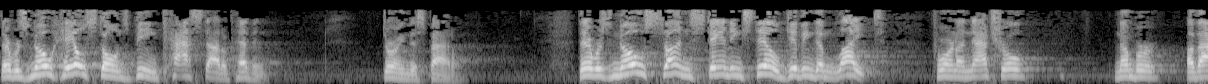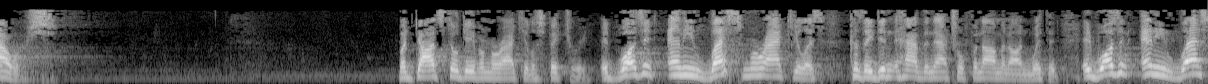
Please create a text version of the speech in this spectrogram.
There was no hailstones being cast out of heaven during this battle. There was no sun standing still giving them light for an unnatural number of ours. But God still gave a miraculous victory. It wasn't any less miraculous because they didn't have the natural phenomenon with it. It wasn't any less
